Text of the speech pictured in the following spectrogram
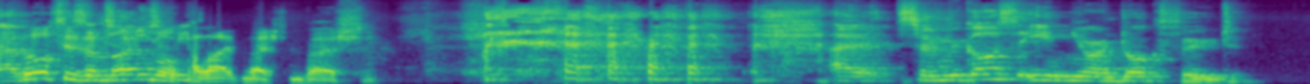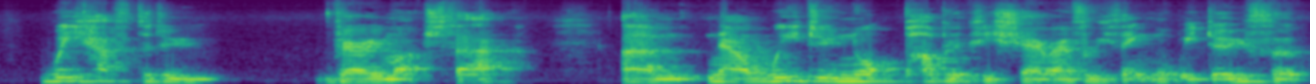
Um, sauce is a much more polite version. version. uh, so, in regards to eating your own dog food, we have to do very much that. Um, now, we do not publicly share everything that we do for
